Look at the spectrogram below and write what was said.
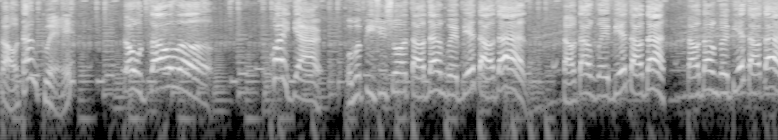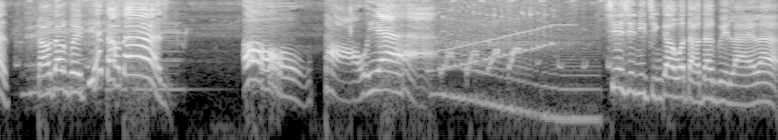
捣蛋鬼！够糟了！快点儿，我们必须说捣蛋鬼别捣蛋！捣蛋鬼别捣蛋！捣蛋鬼别捣蛋！捣蛋鬼别捣蛋！哦，讨厌！谢谢你警告我，捣蛋鬼来了，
